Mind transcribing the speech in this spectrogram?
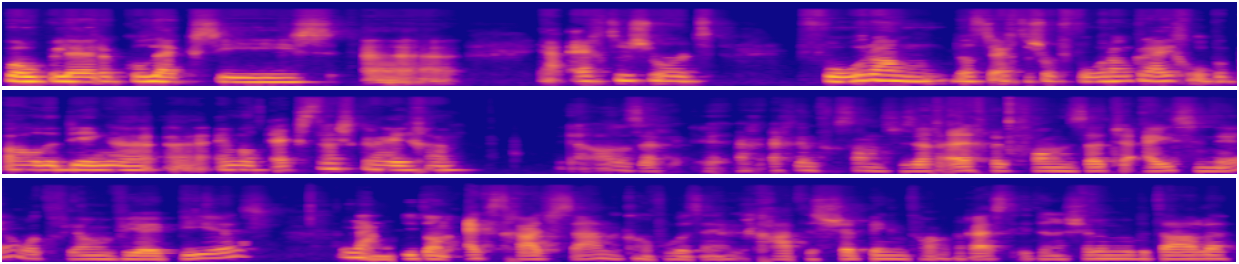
populaire collecties. ja, echt een soort voorrang, dat ze echt een soort voorrang krijgen op bepaalde dingen uh, en wat extra's krijgen. Ja, dat is echt, echt, echt, interessant. Je zegt eigenlijk van zet je eisen neer, wat voor jou een VIP is. Ja. En die dan extraatjes aan. Dat kan bijvoorbeeld zijn gratis shipping, terwijl de rest iedereen shipping moet betalen.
